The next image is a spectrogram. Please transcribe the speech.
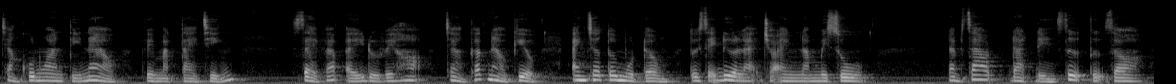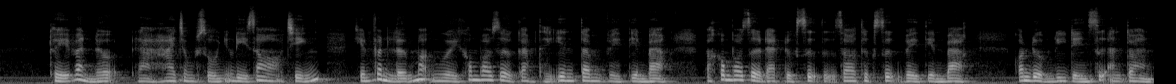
chẳng khôn ngoan tí nào về mặt tài chính. Giải pháp ấy đối với họ chẳng khác nào kiểu anh cho tôi một đồng, tôi sẽ đưa lại cho anh 50 xu. Làm sao đạt đến sự tự do? Thuế và nợ là hai trong số những lý do chính khiến phần lớn mọi người không bao giờ cảm thấy yên tâm về tiền bạc và không bao giờ đạt được sự tự do thực sự về tiền bạc. Con đường đi đến sự an toàn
